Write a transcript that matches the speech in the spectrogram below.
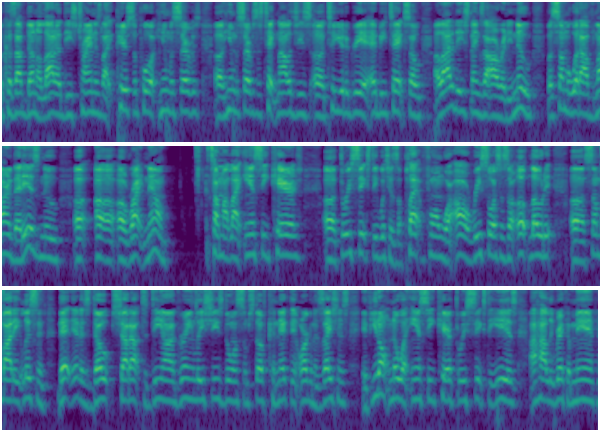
because I've done a lot of these trainings like peer support, human service, uh, human services technologies, uh, two year degree at AB Tech. So a lot of these things I already knew, but some of what I've learned that is new uh, uh, uh right now, it's talking about like NC Cares uh, 360, which is a platform where all resources are uploaded. Uh, somebody, listen, that, that is dope. Shout out to Dion Greenlee. She's doing some stuff connecting organizations. If you don't know what NC Care 360 is, I highly recommend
